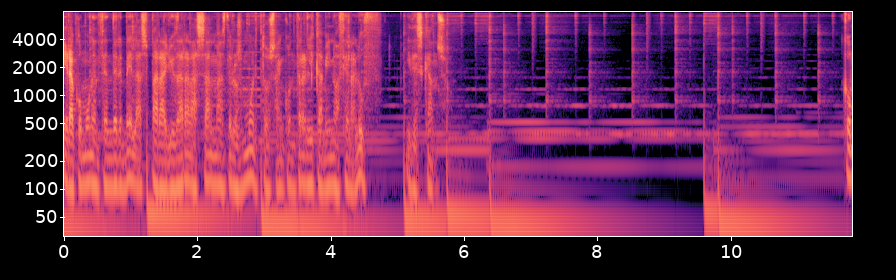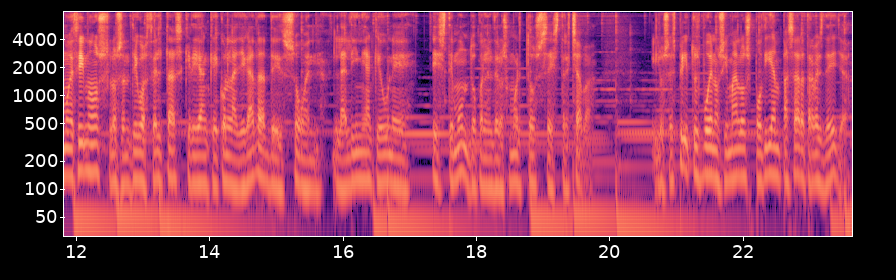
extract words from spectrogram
era común encender velas para ayudar a las almas de los muertos a encontrar el camino hacia la luz y descanso. Como decimos, los antiguos celtas creían que con la llegada de Soen, la línea que une este mundo con el de los muertos se estrechaba, y los espíritus buenos y malos podían pasar a través de ella.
